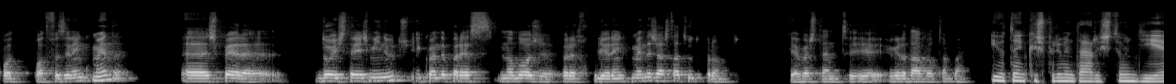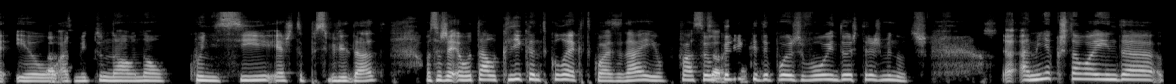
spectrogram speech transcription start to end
pode, pode fazer a encomenda, uh, espera dois, três minutos e quando aparece na loja para recolher a encomenda já está tudo pronto. É bastante agradável também. Eu tenho que experimentar isto um dia. Eu ah. admito não não conheci esta possibilidade. Ou seja, é o tal click and collect quase, não é? Eu faço um clique e depois vou em dois, três minutos. A, a minha questão ainda,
